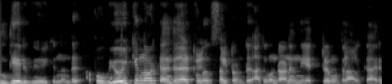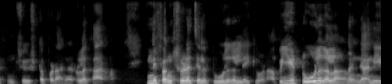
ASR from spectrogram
ഇന്ത്യയിൽ ഉപയോഗിക്കുന്നുണ്ട്. അപ്പോൾ ഉപയോഗിക്കുന്നവർക്ക് അതിന്റെതായിട്ടുള്ള റിസൾട്ട് ഉണ്ട്. അതുകൊണ്ടാണ് ഇന്ന് ഏറ്റവും കൂടുതൽ ആൾക്കാർ ഫംഗ്ഷൻ ഇഷ്ടപ്പെടാനായിട്ടുള്ള കാരണം. ഇനി ഫംഗ്ഷയുടെ ചില ടൂളുകളിലേക്ക് വേണം അപ്പോൾ ഈ ടൂളുകളാണ് ഞാൻ ഈ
